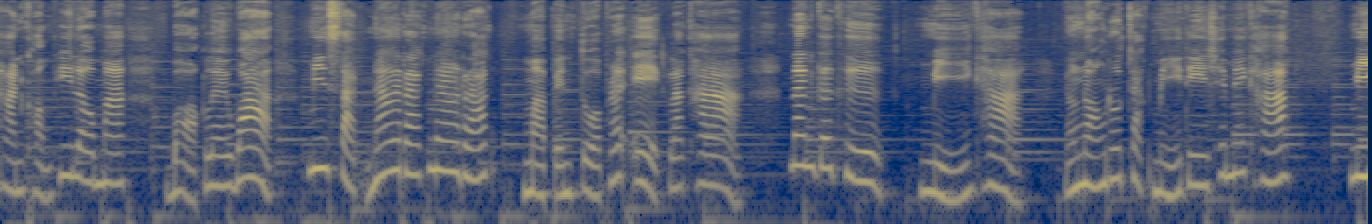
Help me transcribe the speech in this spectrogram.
ทานของพี่เรามาบอกเลยว่ามีสัตว์น่ารักน่ารักมาเป็นตัวพระเอกละค่ะ นั่นก็คือ หมีค่ะ น้องๆรู้จักหมีดีใช่ไหมคะ หมี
